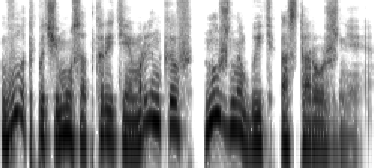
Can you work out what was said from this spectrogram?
Вот почему с открытием рынков нужно быть осторожнее.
